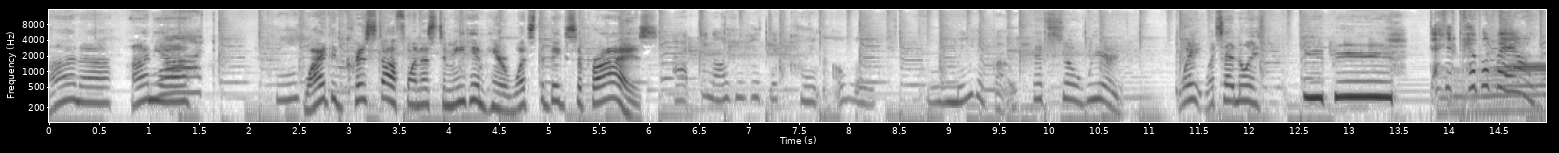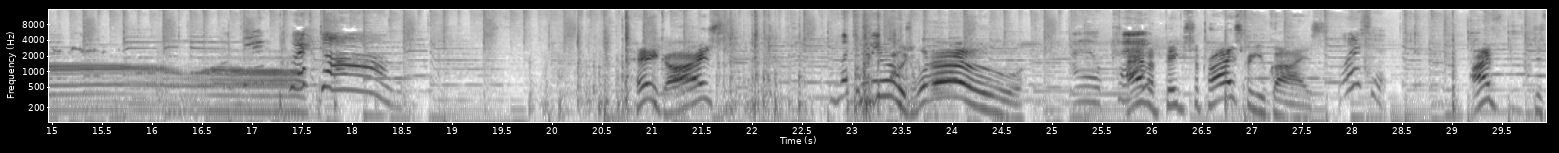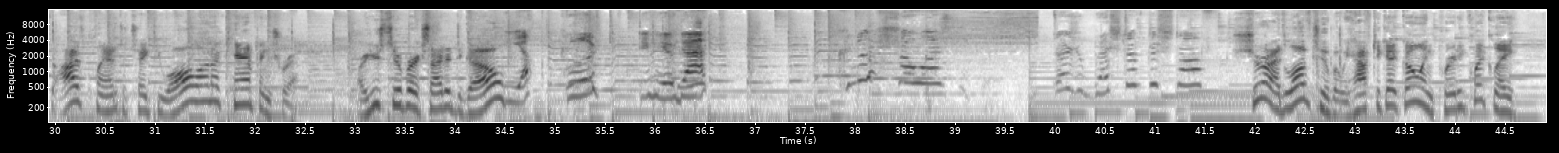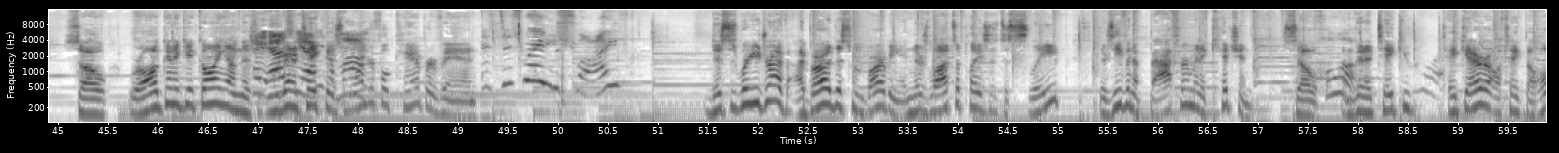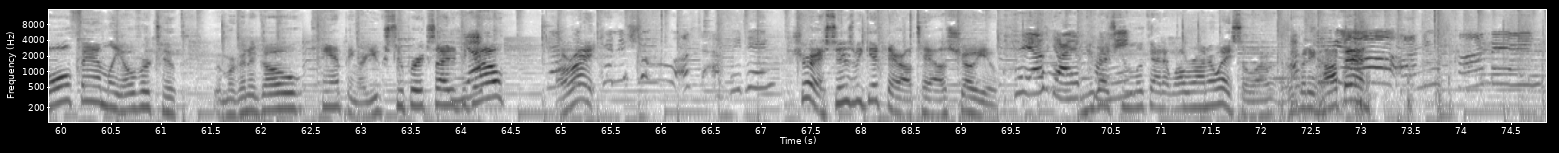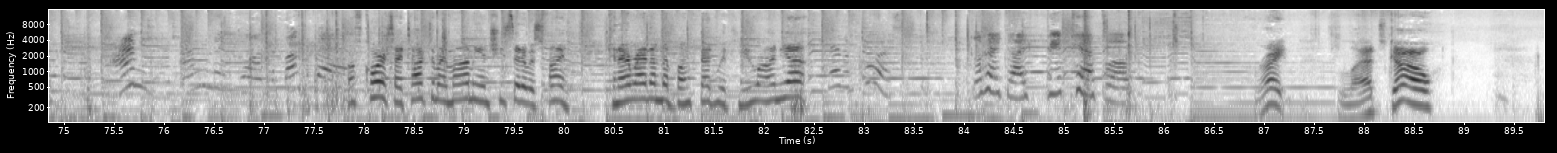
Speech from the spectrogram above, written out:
Anna, Annia. What? Me? Why did Kristoff want us to meet him here? What's the big surprise? I don't know. He had to come over like a minute ago. That's so weird. Wait, what's that noise? Beep beep. That's a pepper bell. Kristoff! Hey guys, What's a good big news. Whoa! Are you okay? I have a big surprise for you guys. What is it? I've just I've planned to take you all on a camping trip. Are you super excited to go? Yep. Good to hear that. Can you show us the rest of the stuff? Sure, I'd love to, but we have to get going pretty quickly. So we're all gonna get going on this. Hey, we're gonna take this on. wonderful camper van. Is this where you drive? This is where you drive. I borrowed this from Barbie, and there's lots of places to sleep. There's even a bathroom and a kitchen. So Cool. I'm gonna take you, take care. I'll take the whole family over to, and we're gonna go camping. Are you super excited to Yeah. go? All right. Can you show us everything? Sure. As soon as we get there, I'll tell. I'll show you. Hey, Elsie, are you guys can look at it while we're on our way. So uh, everybody, hop in. yeah, Annia's coming. I'm, I'm gonna go on the bunk bed. Of course. I talked to my mommy, and she said it was fine. Can I ride on the bunk bed with you, Annia? Yeah, of course. Okay, guys, be careful. Right. Let's go.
